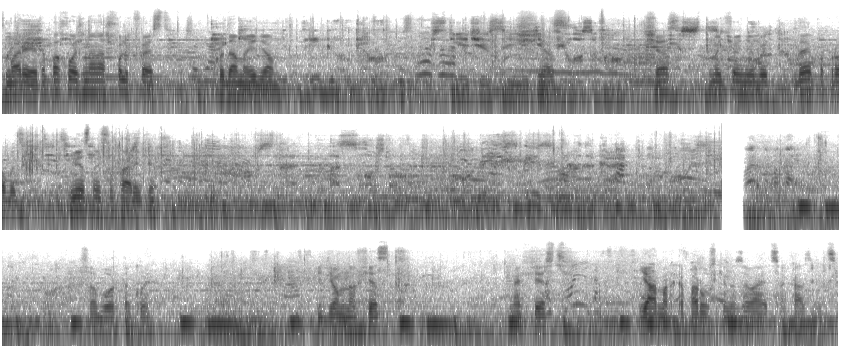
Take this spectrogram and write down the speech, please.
Смотри, это похоже на наш фолькфест, куда мы идем. Сейчас. Сейчас мы что-нибудь, дай попробовать местные сухарики. Собор такой. Идем на фест. На фест. Ярмарка по-русски называется, оказывается.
